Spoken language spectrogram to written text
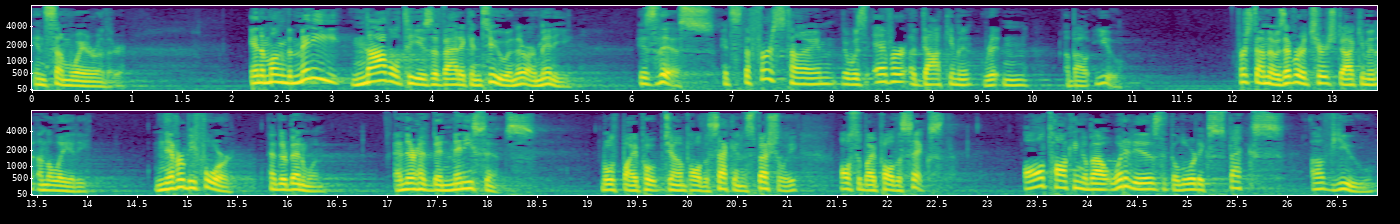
in some way or other. And among the many novelties of Vatican II, and there are many, is this. It's the first time there was ever a document written about you. First time there was ever a church document on the laity. Never before had there been one. And there have been many since. Both by Pope John Paul II especially, also by Paul VI. All talking about what it is that the Lord expects of you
